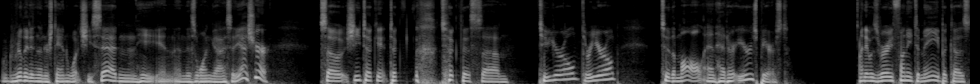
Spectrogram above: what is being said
really didn't understand what she said. And he and, and this one guy said yeah sure. So she took it took took this um, two year old three year old to the mall and had her ears pierced. And it was very funny to me because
